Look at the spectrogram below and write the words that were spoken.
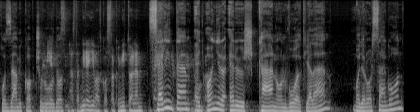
hozzá, ami kapcsolódott. Színház, tehát mire hivatkoztak, hogy mitől nem... Szerintem egy annyira erős kánon volt jelen Magyarországon,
